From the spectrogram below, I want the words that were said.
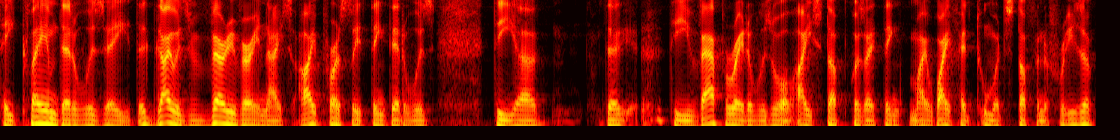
they claimed that it was a. The guy was very very nice. I personally think that it was the. Uh, the the evaporator was all iced up because I think my wife had too much stuff in the freezer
